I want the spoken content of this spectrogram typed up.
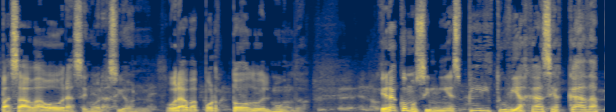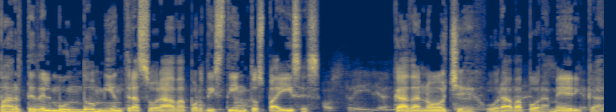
Pasaba horas en oración. Oraba por todo el mundo. Era como si mi espíritu viajase a cada parte del mundo mientras oraba por distintos países. Cada noche oraba por América,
